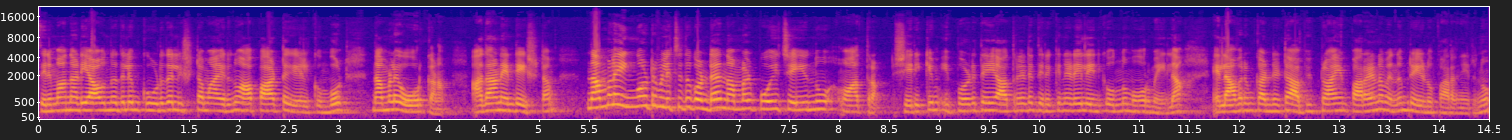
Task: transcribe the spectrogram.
സിനിമാ നടിയാവുന്നതിലും കൂടുതൽ ഇഷ്ടമായിരുന്നു ആ പാട്ട് കേൾക്കുമ്പോൾ. നമ്മളെ ഓർക്കണം. അതാണ് എന്റെ ഇഷ്ടം. നമ്മളെ ഇങ്ങോട്ട് വിളിച്ചത് കൊണ്ട് നമ്മൾ പോയി ചെയ്യുന്നു മാത്രം. ശരിക്കും ഇപ്പോഴത്തെ യാത്രയുടെ തിരക്കിനിടയിൽ എനിക്കൊന്നും ഓർമ്മയില്ല. എല്ലാവരും കണ്ടിട്ട് അഭിപ്രായം പറയണമെന്നും രേണു പറഞ്ഞിരുന്നു.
